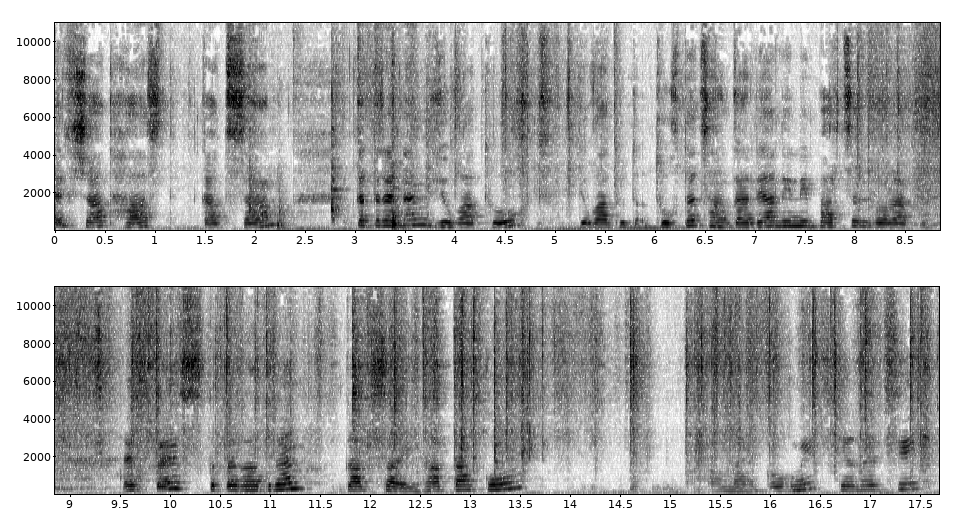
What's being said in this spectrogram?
էլ շատ հաստ կաթսա։ Կտրել եմ յուղաթուղթ, յուղաթուղթը ցանկալի է լինի բարձր որակի։ Այսպես կտեղադրեմ կաթսայի հատակում ամեն կողմից գեղեցիկ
